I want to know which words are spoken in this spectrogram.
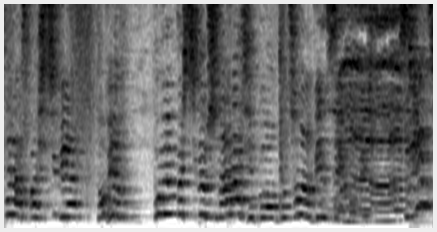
teraz właściwie powiem, na razie, bo, bo co mam więcej mówić? Co więcej?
